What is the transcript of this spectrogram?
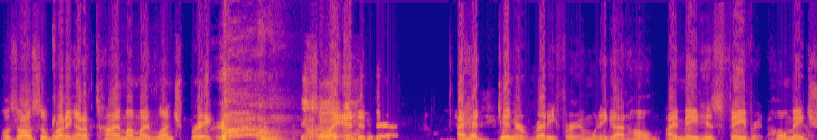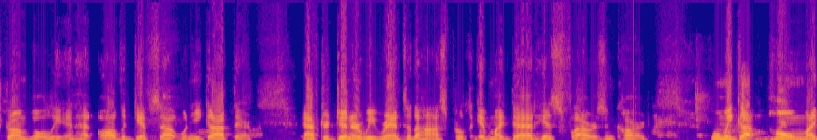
I was also running out of time on my lunch break, so I ended there. I had dinner ready for him when he got home. I made his favorite, homemade stromboli, and had all the gifts out when he got there. After dinner, we ran to the hospital to give my dad his flowers and card. When we got home, my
